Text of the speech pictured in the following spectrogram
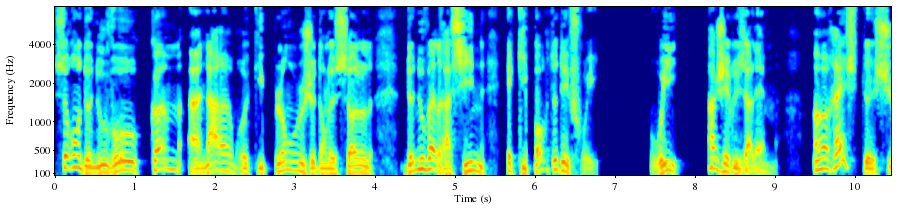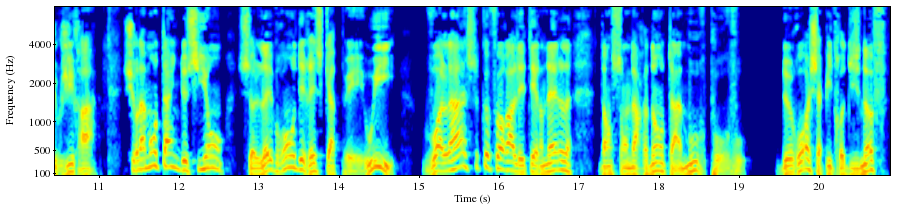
seront de nouveau comme un arbre qui plonge dans le sol de nouvelles racines et qui porte des fruits. Oui, à Jérusalem, un reste surgira. Sur la montagne de Sion se lèveront des rescapés. Oui, voilà ce que fera l'Éternel dans son ardent amour pour vous. Deux Rois chapitre 19,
